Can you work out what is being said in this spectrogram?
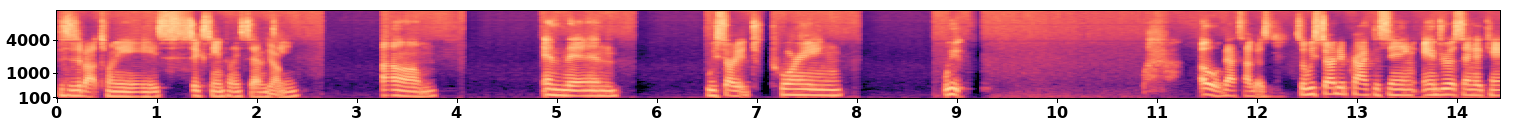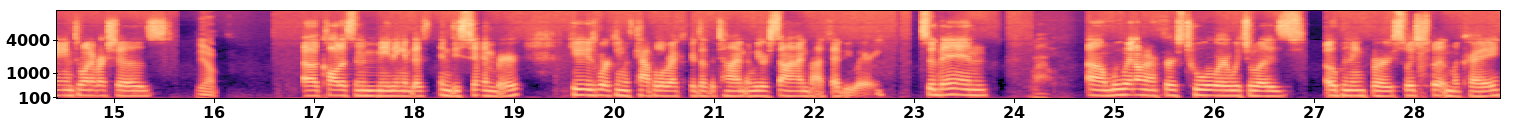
This is about 2016, 2017. Um, and then we started touring. We oh, that's how it goes. So we started practicing. Andrew Osenga came to one of our shows, Yep. uh, called us in a meeting in, De- in December. He was working with Capitol Records at the time, and we were signed by February. So then Wow. Um, we went on our first tour, which was opening for Switchfoot and Lecrae.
